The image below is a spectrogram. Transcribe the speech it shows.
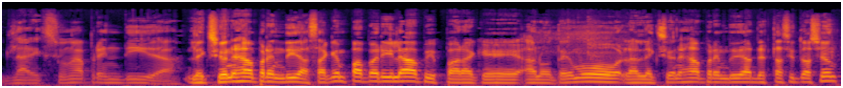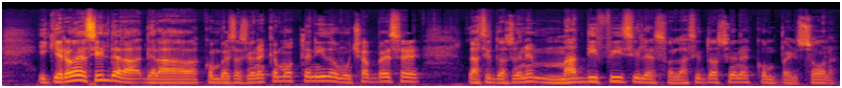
la lección aprendida, Lecciones aprendidas. Saquen papel y lápiz para que anotemos las lecciones aprendidas de esta situación. Y quiero decir, de, la- de las conversaciones que hemos tenido, muchas veces las situaciones más difíciles son las situaciones con personas.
